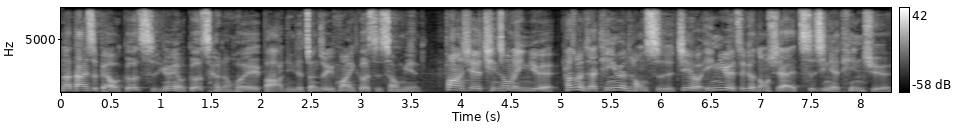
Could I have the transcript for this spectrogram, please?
那当然是不要有歌词，因为有歌词可能会把你的专注力放在歌词上面。放一些轻松的音乐，他说你在听音乐的同时，借由音乐这个东西来刺激你的听觉。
